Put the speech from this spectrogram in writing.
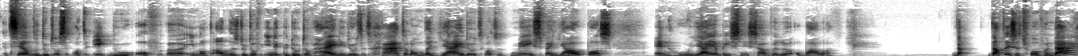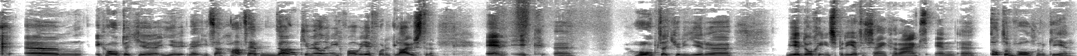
hetzelfde doet als wat ik doe, of uh, iemand anders doet, of Ineke doet, of hij die doet. Het gaat erom dat jij doet wat het meest bij jou past en hoe jij je business zou willen opbouwen. Nou, dat is het voor vandaag. Um, ik hoop dat je hier weer iets aan gehad hebt. Dankjewel in ieder geval weer voor het luisteren. En ik uh, hoop dat jullie hier weer door geïnspireerd zijn geraakt. En tot een volgende keer.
